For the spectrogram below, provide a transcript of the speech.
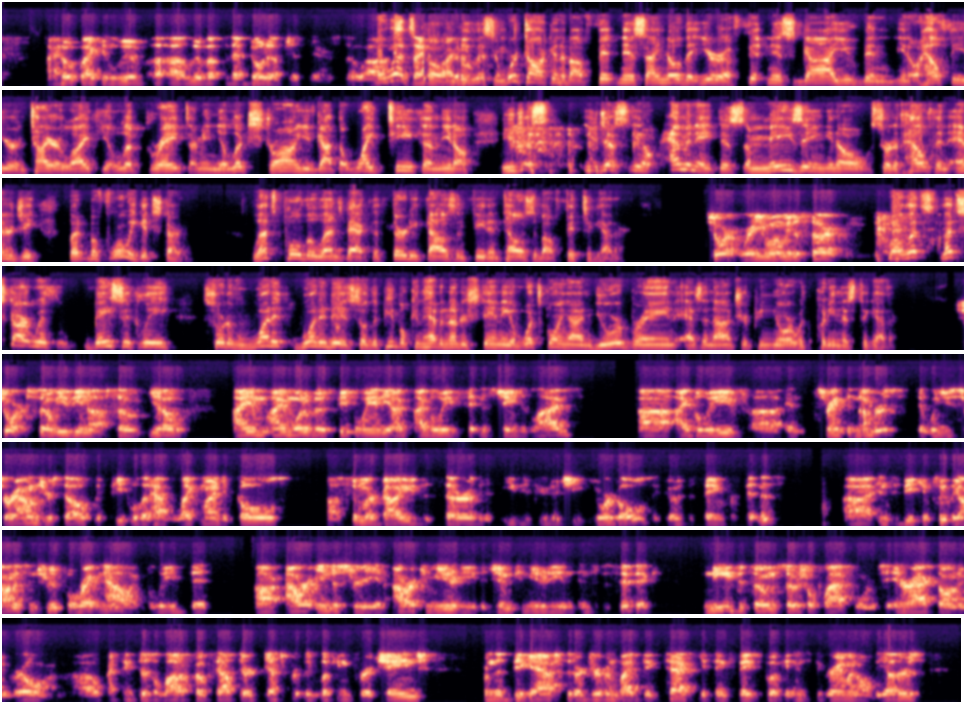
I hope I can live uh, uh live up to that build up just there. So, uh, well, let's go. I mean, listen, we're talking about fitness. I know that you're a fitness guy. You've been, you know, healthy your entire life. You look great. I mean, you look strong. You've got the white teeth, and you know, you just, you just, you know, emanate this amazing, you know, sort of health and energy. But before we get started, let's pull the lens back to thirty thousand feet and tell us about Fit Together. Sure. Where do you want me to start? well, let's let's start with basically sort of what it what it is so that people can have an understanding of what's going on in your brain as an entrepreneur with putting this together. Sure. So easy enough. So, you know, I am I am one of those people, Andy. I, I believe fitness changes lives. Uh, I believe uh, in strength in numbers. That when you surround yourself with people that have like-minded goals, uh, similar values, et cetera, that it's easy for you to achieve your goals. It goes the same for fitness. Uh, and to be completely honest and truthful, right now, I believe that uh, our industry and our community, the gym community in, in, specific, needs its own social platform to interact on and grow on. Uh, I think there's a lot of folks out there desperately looking for a change from the big apps that are driven by big tech. You think Facebook and Instagram and all the others,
